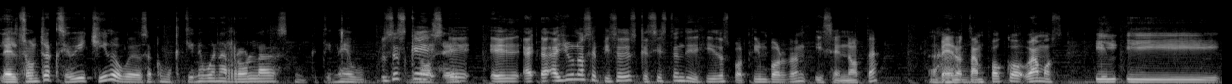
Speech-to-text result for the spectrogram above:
el soundtrack se oye chido, güey, o sea, como que tiene buenas rolas, como que tiene... Pues es que No sé. eh, eh, hay- unos episodios que sí están dirigidos por Tim Burton y se nota, pero tampoco, vamos, y, y-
